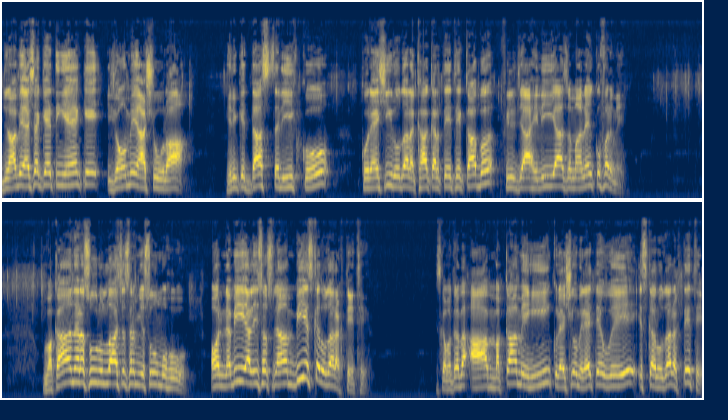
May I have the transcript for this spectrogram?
جناب، ایسا کہتی ہیں کہ یوم عاشورہ یعنی کہ دس تاریخ کو قریشی روزہ رکھا کرتے تھے کب؟ فی الجاہلیہ زمانہ کفر میں۔ وکان رسول اللہ علیہ وسلم یسوم ہو اور نبی علیہ السلام بھی اس کا روزہ رکھتے تھے۔ اس کا مطلب ہے آپ مکہ میں ہی قریشیوں میں رہتے ہوئے اس کا روزہ رکھتے تھے۔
